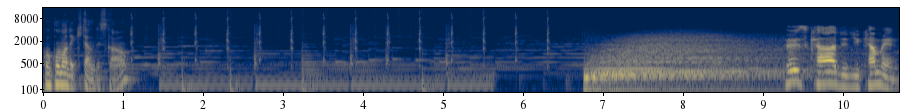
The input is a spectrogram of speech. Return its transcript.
ここまで来たんですか？Whose car did you come in?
